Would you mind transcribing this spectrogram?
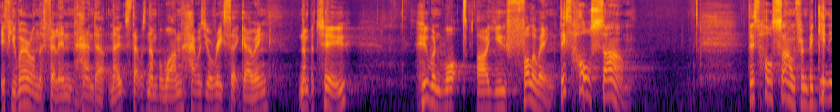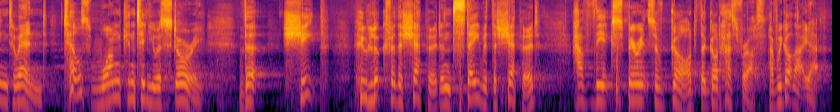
if you were on the fill in handout notes, that was number one. How is your reset going? Number two, who and what are you following? This whole psalm, this whole psalm from beginning to end tells one continuous story that sheep who look for the shepherd and stay with the shepherd have the experience of God that God has for us. Have we got that yet?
